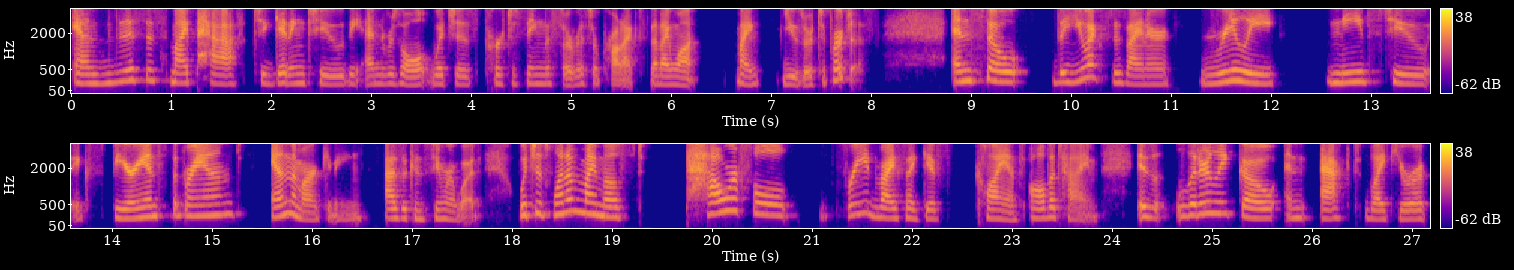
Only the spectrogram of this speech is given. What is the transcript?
And this is my path to getting to the end result, which is purchasing the service or product that I want my user to purchase. And so the UX designer really needs to experience the brand and the marketing as a consumer would, which is one of my most powerful free advice I give clients all the time is literally go and act like you're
